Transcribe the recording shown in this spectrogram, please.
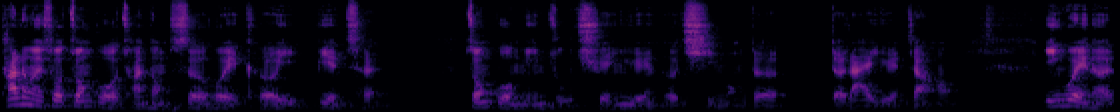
他认为说中国传统社会可以变成中国民主全源和启蒙的的来源，这样哈，因为呢。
